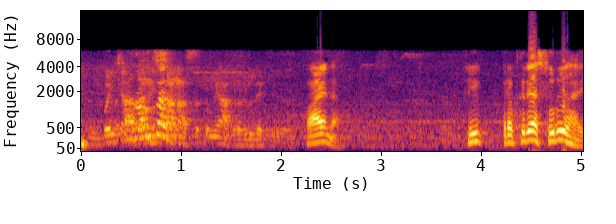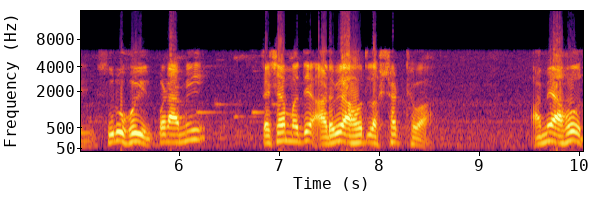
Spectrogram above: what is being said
मुंबईच्या अफगाणिस्तान असं तुम्ही आग्रह केलं आहे ना? ही प्रक्रिया सुरू आहे सुरू होईल पण आम्ही त्याच्यामध्ये आडवे आहोत लक्षात ठेवा. आम्ही आहोत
